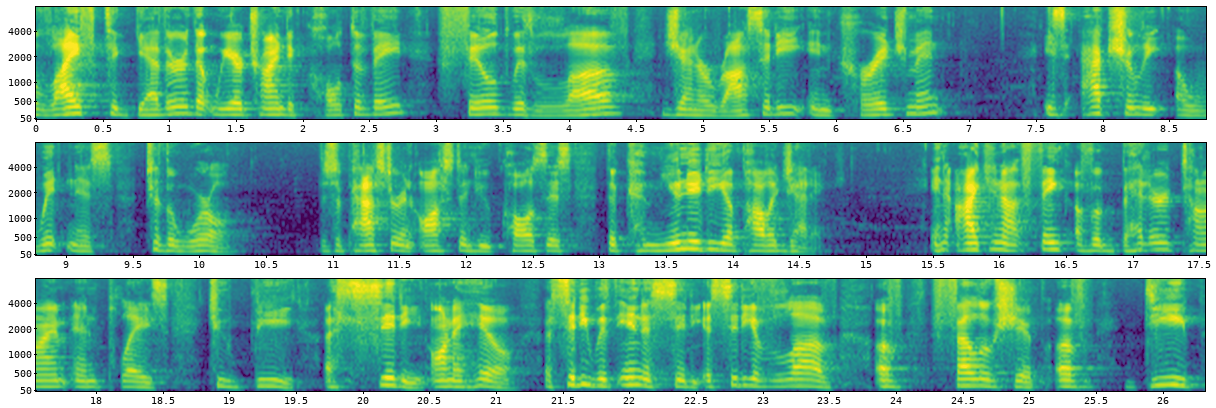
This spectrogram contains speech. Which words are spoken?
life together that we are trying to cultivate, filled with love, generosity, encouragement, is actually a witness to the world. There's a pastor in Austin who calls this the community apologetic. And I cannot think of a better time and place to be a city on a hill, a city within a city, a city of love, of fellowship, of deep,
